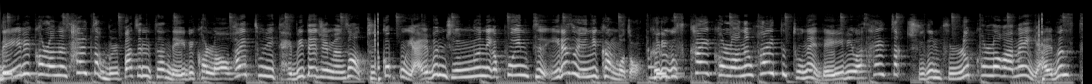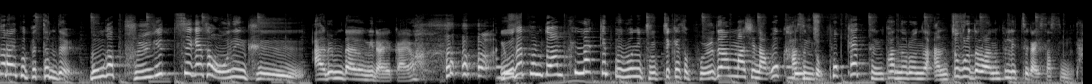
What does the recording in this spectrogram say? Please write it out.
네이비 컬러는 살짝 물 빠진 듯한 네이비 컬러 화이트톤이 대비돼주면서 두껍고 얇은 줄무늬가 포인트 이래서 유니크한 거죠. 그리고 스카이 컬러는 화이트 톤에 네이비와 살짝 죽은 블루 컬러감의 얇은 스트라이프 패턴들 뭔가 불규칙에서 오는 그 아름다움이랄까요? 이 제품 또한 placket 부분이 굵직해서 bold한 맛이 나고 가슴 쪽 포켓, 등판으로는 안쪽으로 들어가는 플리츠가 있었습니다.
